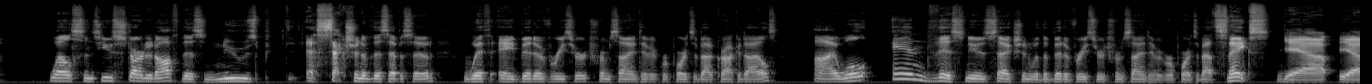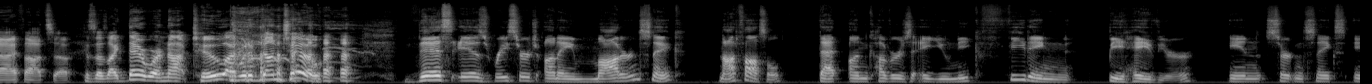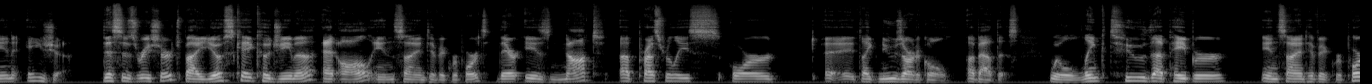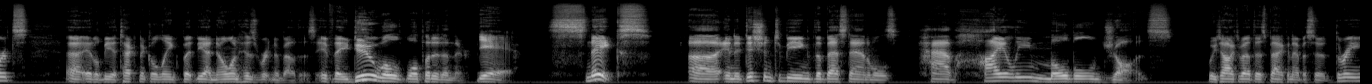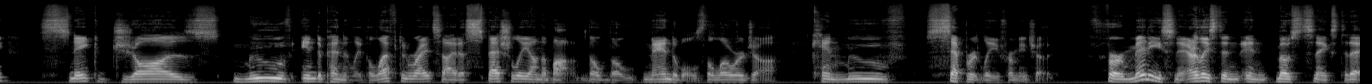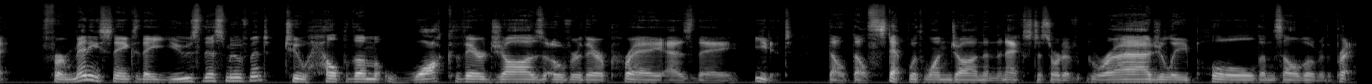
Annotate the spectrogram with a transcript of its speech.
Well, since you started off this news p- uh, section of this episode with a bit of research from scientific reports about crocodiles, I will end this news section with a bit of research from scientific reports about snakes. Yeah, yeah, I thought so. Because I was like, there were not two. I would have done two. This is research on a modern snake, not fossil, that uncovers a unique feeding behavior in certain snakes in Asia. This is research by Yosuke Kojima et al. in Scientific Reports. There is not a press release or uh, like news article about this. We'll link to the paper in Scientific Reports. Uh, it'll be a technical link, but yeah, no one has written about this. If they do, we'll we'll put it in there. yeah. Snakes, uh, in addition to being the best animals, have highly mobile jaws. We talked about this back in episode 3. Snake jaws move independently. The left and right side, especially on the bottom, the, the mandibles, the lower jaw, can move separately from each other. For many snakes, or at least in, in most snakes today, for many snakes, they use this movement to help them walk their jaws over their prey as they eat it. They'll they'll step with one jaw and then the next to sort of gradually pull themselves over the prey.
